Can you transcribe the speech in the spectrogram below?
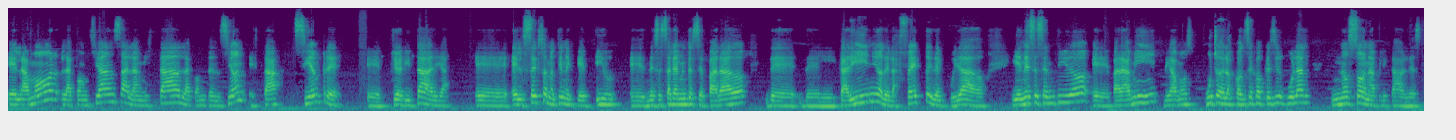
el amor, la confianza, la amistad, la contención está siempre eh, prioritaria. Eh, el sexo no tiene que ir eh, necesariamente separado del cariño, del afecto y del cuidado. Y en ese sentido, eh, para mí, digamos, muchos de los consejos que circulan no son aplicables.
